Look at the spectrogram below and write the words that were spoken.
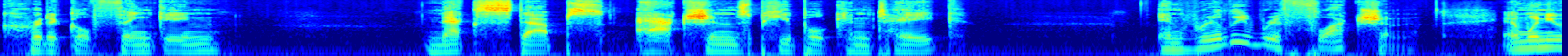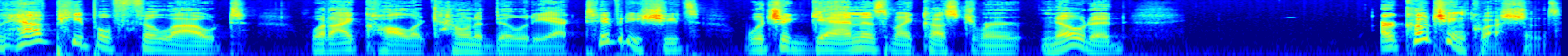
critical thinking, next steps, actions people can take, and really reflection. And when you have people fill out what I call accountability activity sheets, which again, as my customer noted, are coaching questions,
